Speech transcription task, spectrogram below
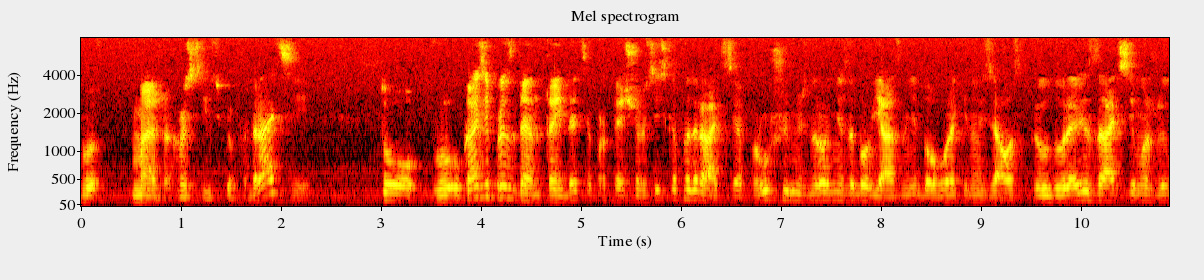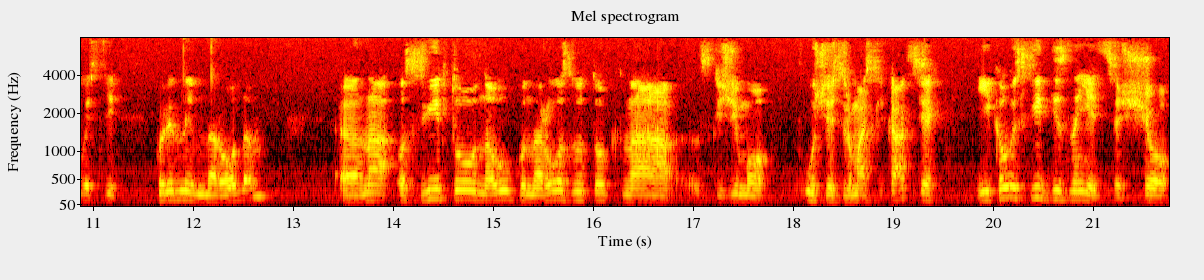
в межах Російської Федерації, то в указі президента йдеться про те, що Російська Федерація порушує міжнародні зобов'язання договори, які не взяла з приводу реалізації можливості корінним народам на освіту, науку, на розвиток, на, скажімо, участь в громадських акціях. І коли світ дізнається, що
